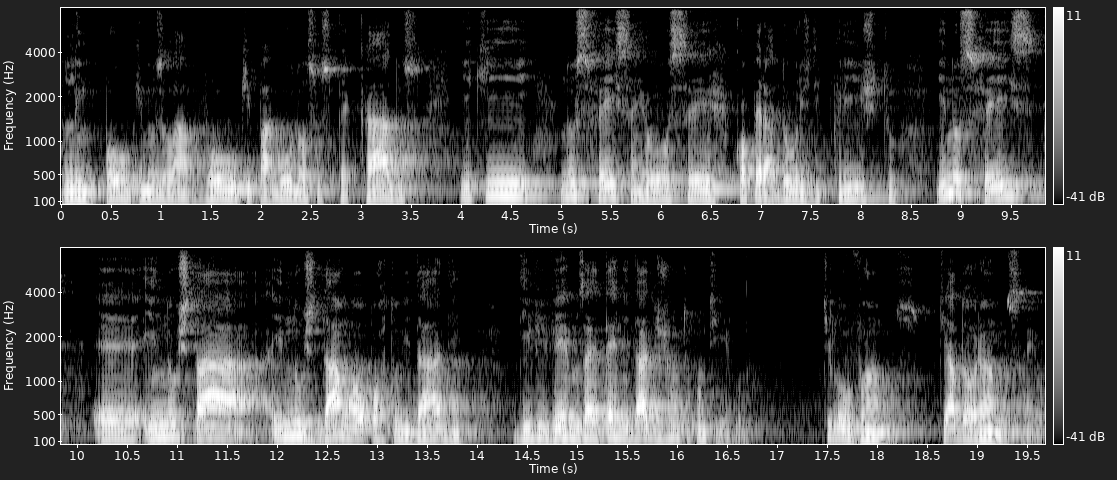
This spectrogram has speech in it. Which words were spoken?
limpou, que nos lavou, que pagou nossos pecados e que nos fez, Senhor, ser cooperadores de Cristo e nos fez é, e, nos dá, e nos dá uma oportunidade de vivermos a eternidade junto contigo. Te louvamos, te adoramos, Senhor.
